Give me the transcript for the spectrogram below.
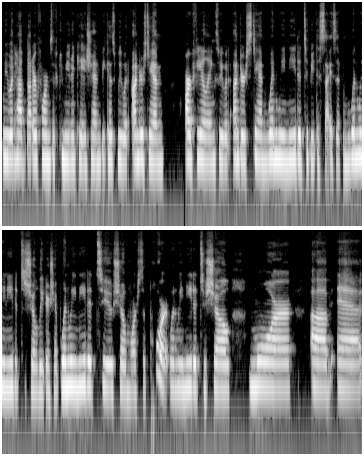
We would have better forms of communication because we would understand our feelings. We would understand when we needed to be decisive and when we needed to show leadership, when we needed to show more support, when we needed to show more of uh,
